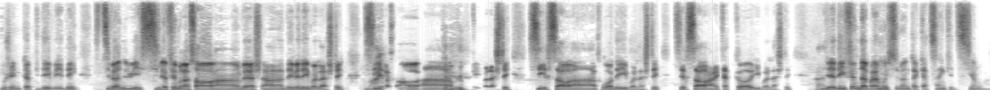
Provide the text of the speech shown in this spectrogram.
Moi, j'ai une copie DVD. Steven, lui, si le film ressort en, VH, en DVD, il va l'acheter. S'il ressort en Blu-ray, il va l'acheter. S'il ressort en 3D, il va l'acheter. S'il ressort en 4K, il va l'acheter. Il y a des films, d'après moi, Steven, tu as 4-5 éditions. hein.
